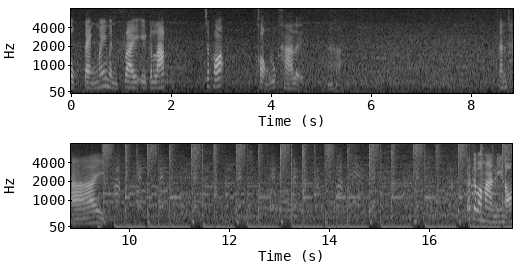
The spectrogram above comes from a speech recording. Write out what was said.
ตกแต่งไม่เหมือนใครเอกลักษณ์ เฉพาะของลูกค้าเลยนะคะด้านท้ายก็จะประมาณนี้เนาะ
